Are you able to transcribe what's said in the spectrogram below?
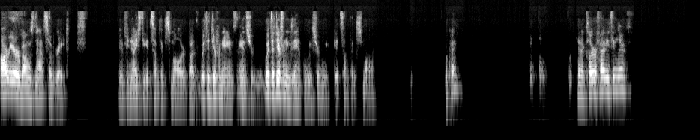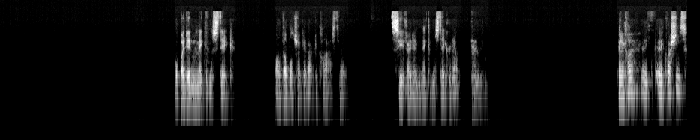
our error bound is not so great. It'd be nice to get something smaller, but with a different answer, with a different example, we certainly get something smaller. Okay. Can I clarify anything there? Hope I didn't make a mistake. I'll double check it after class to see if I didn't make a mistake or not. Any, any questions?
